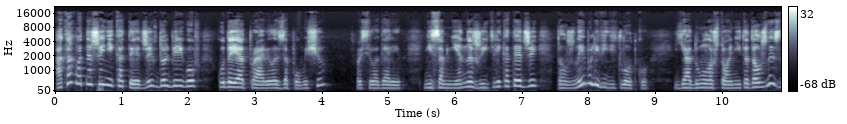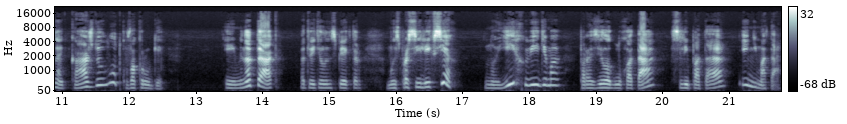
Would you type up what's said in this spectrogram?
«А как в отношении коттеджей вдоль берегов, куда я отправилась за помощью?» — спросила Гарриет. «Несомненно, жители коттеджей должны были видеть лодку. Я думала, что они-то должны знать каждую лодку в округе». «Именно так», — ответил инспектор. «Мы спросили их всех, но их, видимо, поразила глухота, слепота и немота.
